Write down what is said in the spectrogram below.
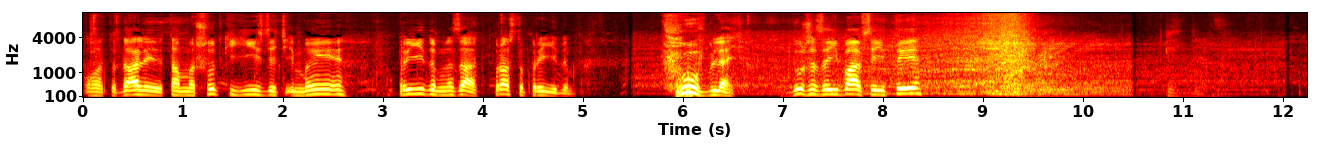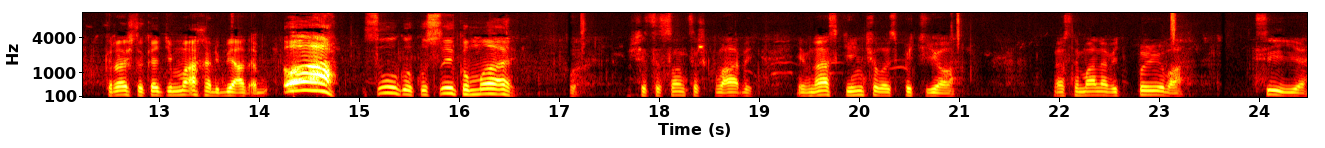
От, а далі там маршрутки їздять і ми приїдемо назад, просто приїдемо. Фух, блядь, дуже заїбався йти. Коротше, така тімаха, ребята. О! Сука, куси, комар. Ще це сонце шкварить. І в нас кінчилось питьо. У нас нема навіть пива. Всі є.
